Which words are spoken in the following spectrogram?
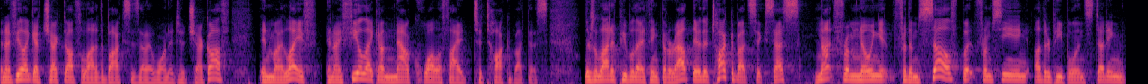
And I feel like I've checked off a lot of the boxes that I wanted to check off in my life. And I feel like I'm now qualified to talk about this. There's a lot of people that I think that are out there that talk about success, not from knowing it for themselves, but from seeing other people and studying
